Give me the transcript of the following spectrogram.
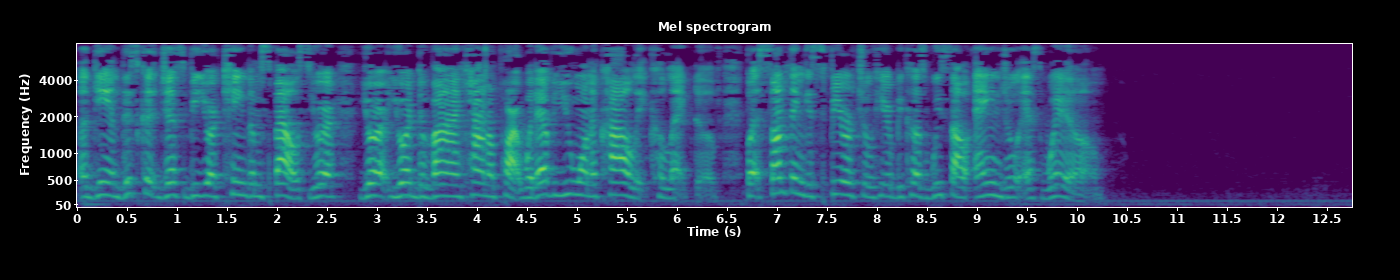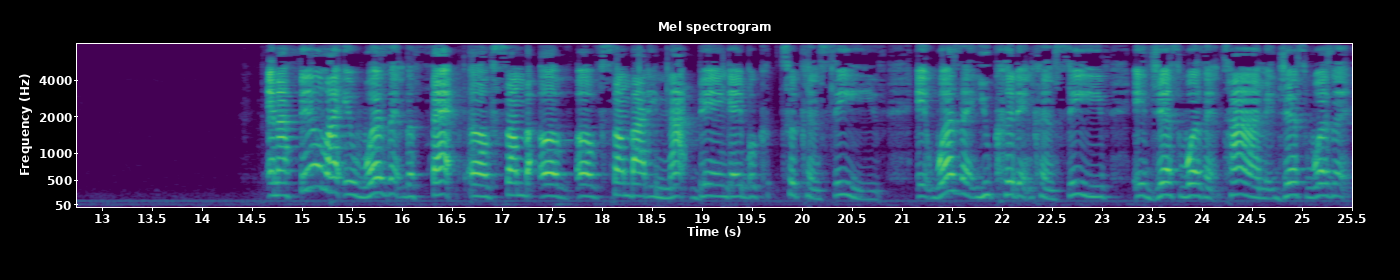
Again, this could just be your kingdom spouse, your your your divine counterpart, whatever you want to call it, collective. But something is spiritual here because we saw angel as well. And I feel like it wasn't the fact of some of of somebody not being able to conceive. It wasn't you couldn't conceive. It just wasn't time. It just wasn't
